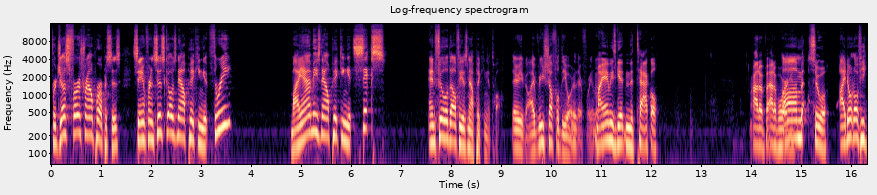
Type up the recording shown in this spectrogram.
for just first round purposes, San Francisco is now picking at three, Miami's now picking at six, and Philadelphia is now picking at 12. There you go. I reshuffled the order there for you. Miami's getting the tackle out of out of Oregon. Um, Sewell. I don't know if he.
